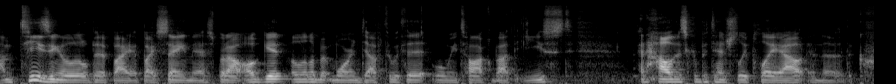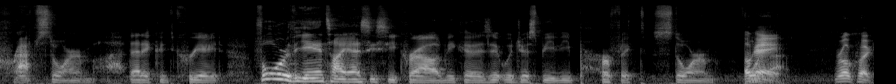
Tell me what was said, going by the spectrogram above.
I'm teasing a little bit by by saying this, but I'll, I'll get a little bit more in depth with it when we talk about the East and how this could potentially play out and the the crap storm uh, that it could create for the anti-SEC crowd because it would just be the perfect storm. For Okay, that. real quick,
